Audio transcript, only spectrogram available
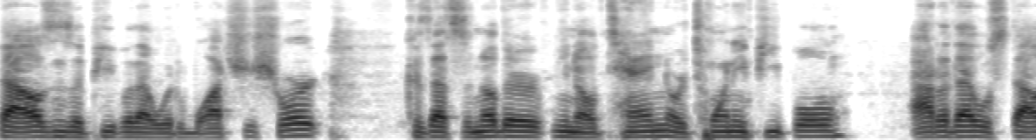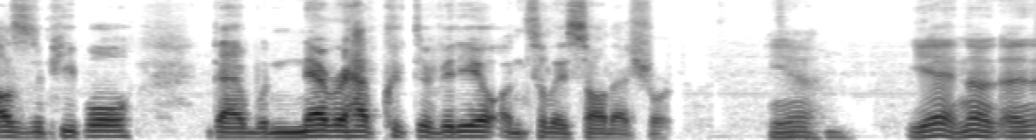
thousands of people that would watch your short because that's another you know 10 or 20 people out of those thousands of people that would never have clicked their video until they saw that short. Yeah, yeah, no, and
